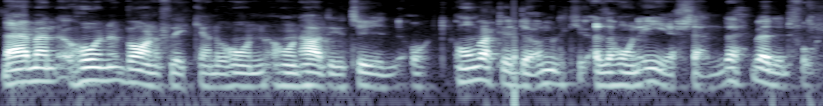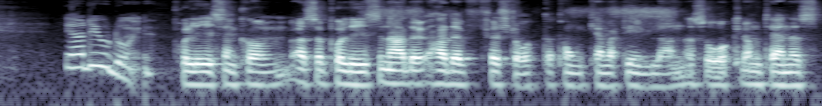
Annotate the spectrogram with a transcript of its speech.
Nej men hon, barnflickan då, hon, hon hade ju tid och hon vart ju dömd, eller hon erkände väldigt fort. Ja, det gjorde hon ju. Polisen kom, alltså polisen hade, hade förstått att hon kan varit inblandad så åker de till hennes,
